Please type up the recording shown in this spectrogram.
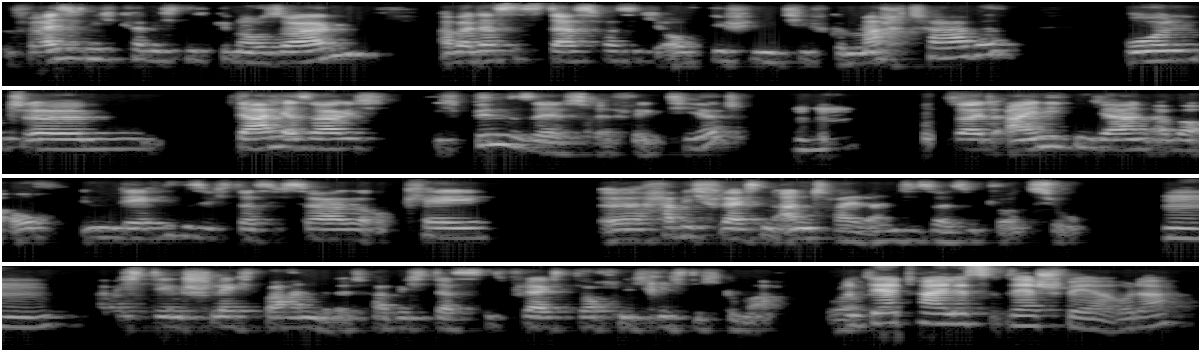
Das weiß ich nicht, kann ich nicht genau sagen. Aber das ist das, was ich auch definitiv gemacht habe. Und ähm, daher sage ich, ich bin selbst reflektiert. Mhm. Und seit einigen Jahren aber auch in der Hinsicht, dass ich sage, okay, äh, habe ich vielleicht einen Anteil an dieser Situation? Mhm. Habe ich den schlecht behandelt? Habe ich das vielleicht doch nicht richtig gemacht? Und der so? Teil ist sehr schwer, oder?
